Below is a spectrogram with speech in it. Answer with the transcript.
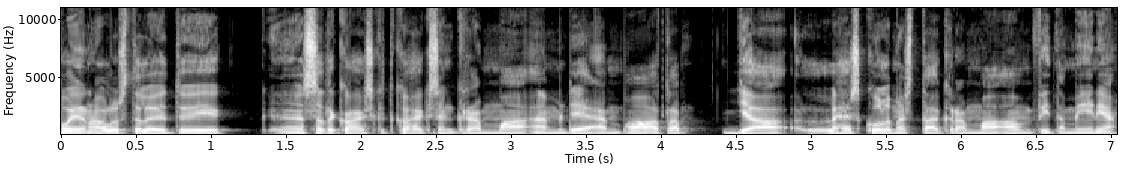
pojan alusta löytyi äh, 188 grammaa MDMAta ja lähes 300 grammaa amfitamiinia.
